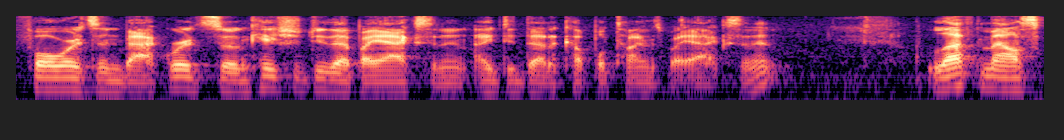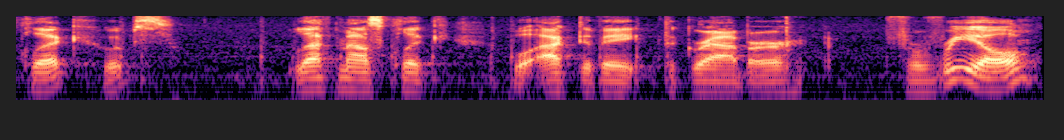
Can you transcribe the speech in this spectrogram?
forwards and backwards. So in case you do that by accident, I did that a couple times by accident. Left mouse click, whoops, left mouse click will activate the grabber. For real,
